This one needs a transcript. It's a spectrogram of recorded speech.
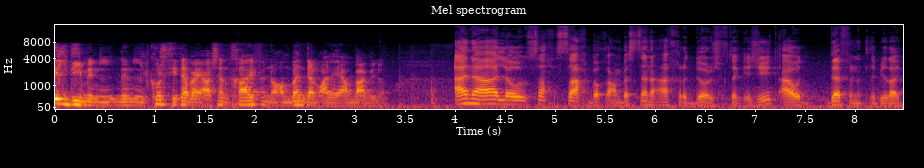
جلدي من من الكرسي تبعي عشان خايف إنه عم بندم اللي عم بعمله. أنا لو صح صاحبك وعم بستنى آخر الدور وشفتك إجيت I would definitely be like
